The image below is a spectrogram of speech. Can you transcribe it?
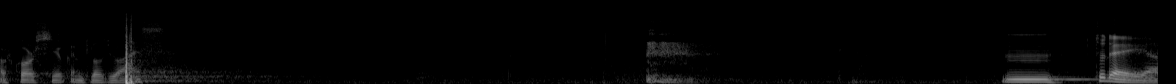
of course, you can close your eyes. Mm, today uh,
